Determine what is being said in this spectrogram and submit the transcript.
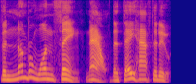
The number one thing now that they have to do,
